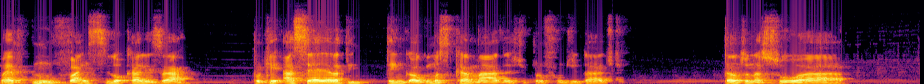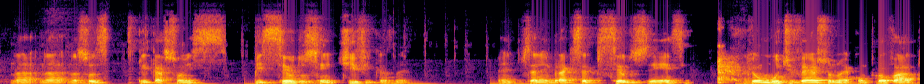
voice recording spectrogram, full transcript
mas não vai se localizar, porque a série ela tem tem algumas camadas de profundidade, tanto na sua, na, na, nas suas explicações pseudocientíficas, né? A gente precisa lembrar que isso é pseudociência, porque o multiverso não é comprovado.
